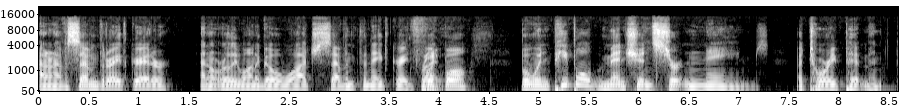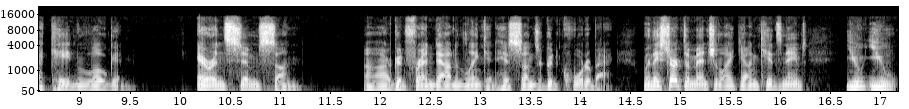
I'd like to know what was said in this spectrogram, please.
I don't have a seventh or eighth grader. I don't really want to go watch seventh and eighth grade Right. football. But when people mention certain names, a Torrey Pittman, a Caden Logan, Aaron Sims' son, uh, our good friend down in Lincoln, his son's a good quarterback. When they start to mention like young kids' names, you you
